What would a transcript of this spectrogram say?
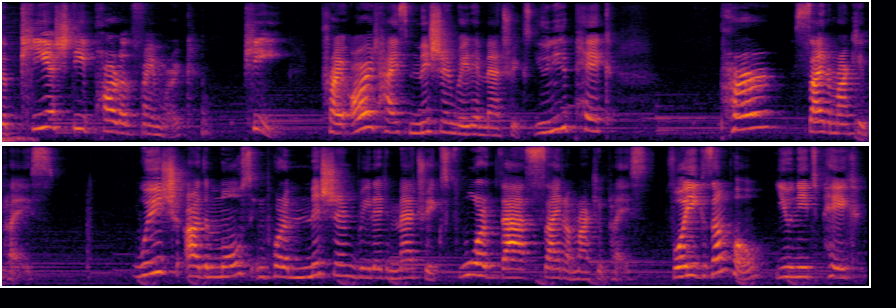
The PhD part of the framework, P, prioritize mission-related metrics. You need to pick per site marketplace which are the most important mission-related metrics for that site or marketplace. For example, you need to pick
